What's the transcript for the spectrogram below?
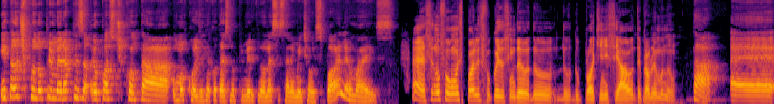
Então, tipo, no primeiro episódio. Eu posso te contar uma coisa que acontece no primeiro que não necessariamente é um spoiler, mas. É, se não for um spoiler, se for coisa assim do, do, do, do plot inicial, não tem problema não. Tá. É,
